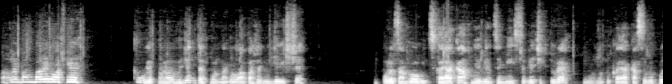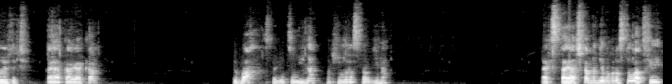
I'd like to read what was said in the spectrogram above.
Ale bambaryła się... Mówię, w dzień też można go łapać, jak widzieliście. Polecam go łowić z kajaka. Mniej więcej miejsce wiecie, które. Można tu kajaka sobie pożyczyć. Kajaka, jaka. Chyba, z tego co widzę. Zresztą zaraz sprawdzimy. Jak z kajaczka będzie po prostu łatwiej.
